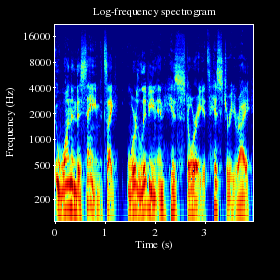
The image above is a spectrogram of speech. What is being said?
one and the same. It's like we're living in his story, it's history, right?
